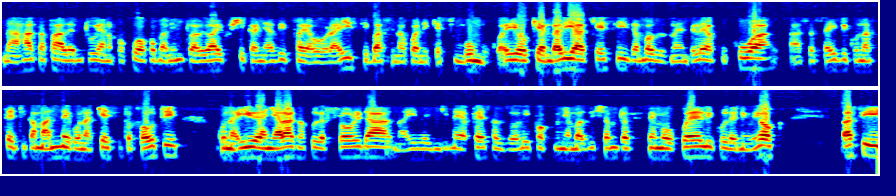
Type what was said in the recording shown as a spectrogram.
na hasa pale mtu huyu anapokuwa kwamba ni mtu aliwahi kushika nyadhifa ya urais, basi inakuwa ni kesi ngumu. Kwa hiyo ukiangalia kesi hizi ambazo zinaendelea kukua uh, sasa hivi kuna state kama nne, kuna kesi tofauti. Kuna hiyo ya nyaraka kule Florida na ile ingine ya pesa zilizolipwa kumnyamazisha mtu asisema ukweli kule New York basi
